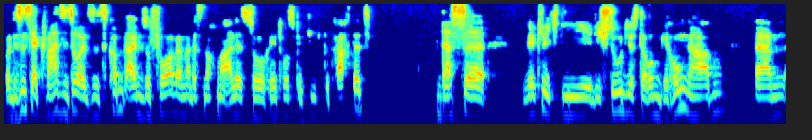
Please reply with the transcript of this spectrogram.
und es ist ja quasi so, also es kommt einem so vor, wenn man das nochmal alles so retrospektiv betrachtet, dass äh, wirklich die, die Studios darum gerungen haben, ähm,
